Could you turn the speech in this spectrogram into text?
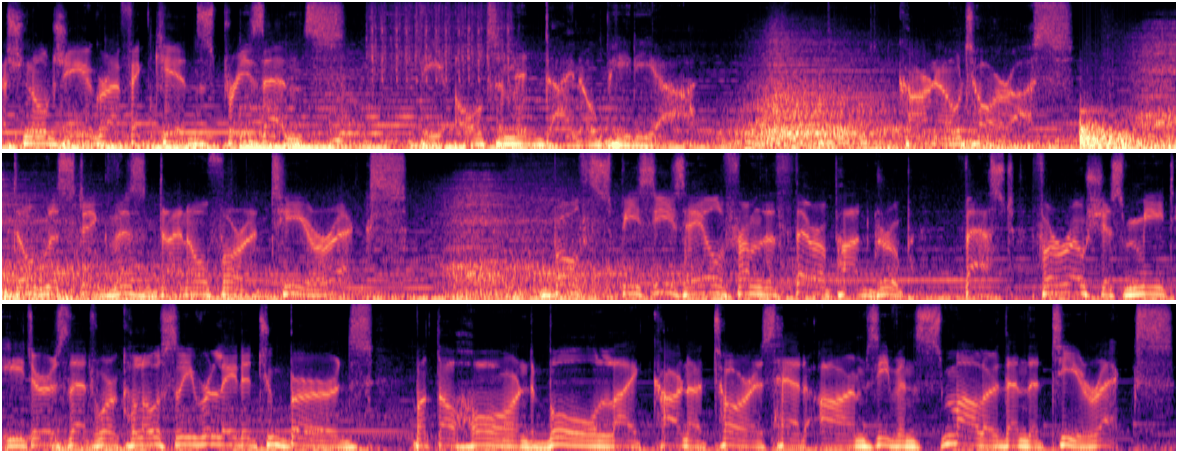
National Geographic Kids presents the Ultimate Dinopedia. Carnotaurus. Don't mistake this dino for a T-Rex. Both species hailed from the theropod group, fast, ferocious meat eaters that were closely related to birds. But the horned bull like Carnotaurus had arms even smaller than the T-Rex.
